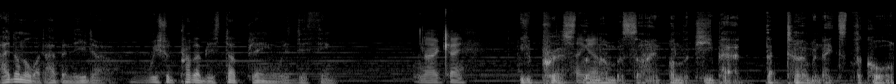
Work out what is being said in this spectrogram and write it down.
I don't know what happened either. We should probably stop playing with this thing. Okay. You press Hang the on. number sign on the keypad that terminates the call.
